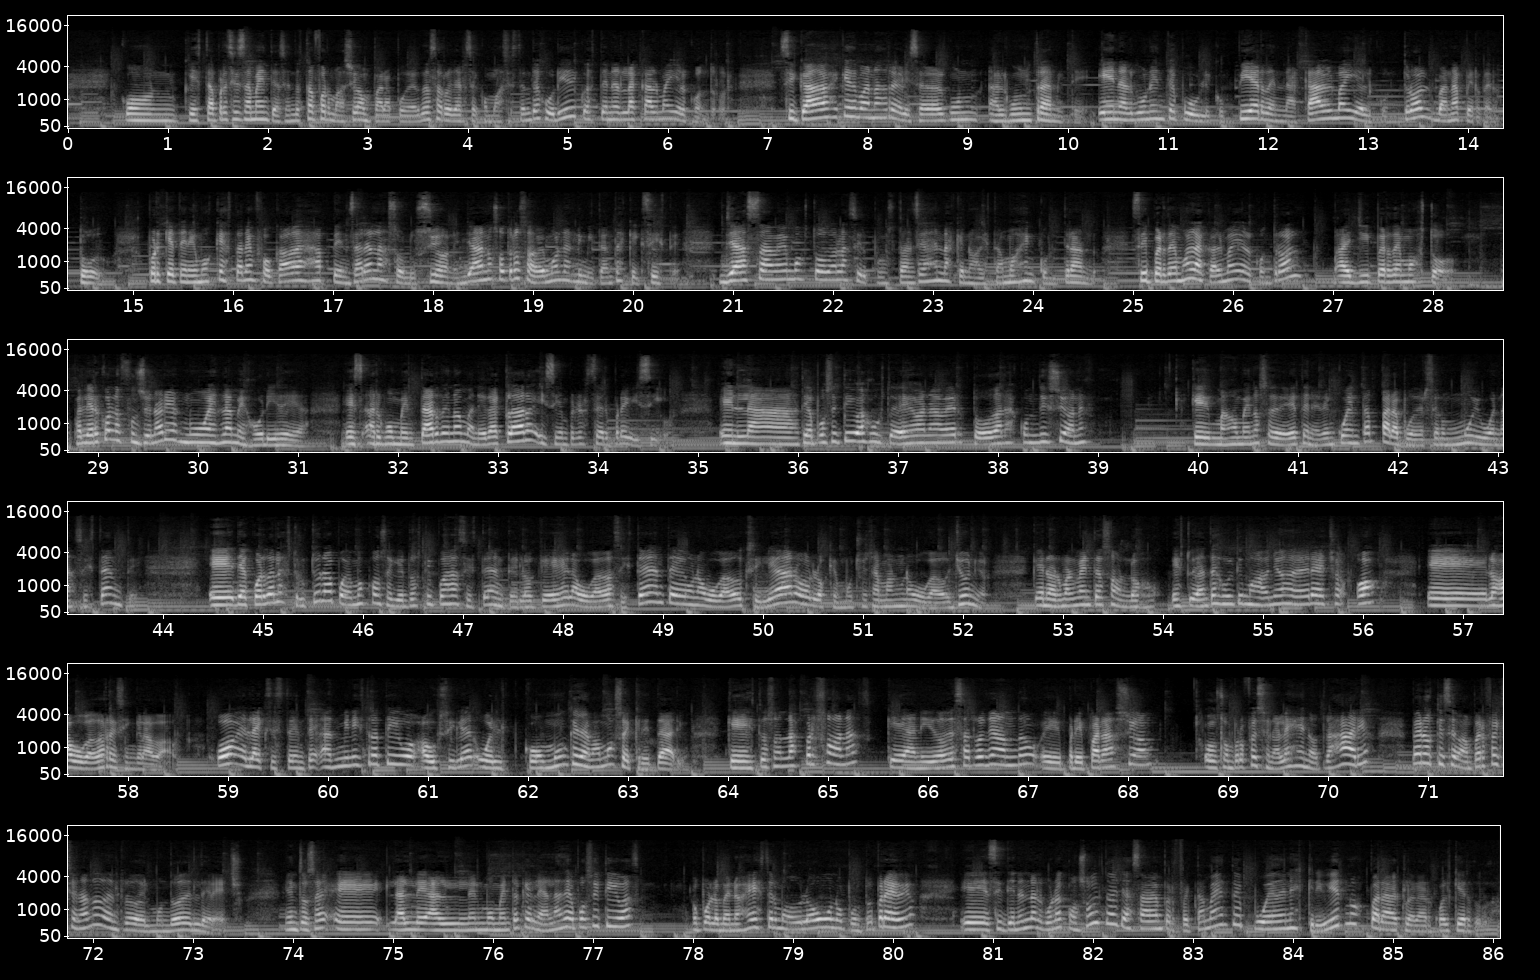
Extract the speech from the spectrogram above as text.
con que está precisamente haciendo esta formación para poder desarrollarse como asistente jurídico es tener la calma y el control. Si cada vez que van a realizar algún, algún trámite en algún ente público pierden la calma y el control, van a perder todo. Porque tenemos que estar enfocados a pensar en las soluciones. Ya nosotros sabemos las limitantes que existen. Ya sabemos todas las circunstancias en las que nos estamos encontrando. Si perdemos la calma y el control, allí perdemos todo. Pelear con los funcionarios no es la mejor idea. Es argumentar de una manera clara y siempre ser previsivo. En las diapositivas ustedes van a ver todas las condiciones que más o menos se debe tener en cuenta para poder ser un muy buen asistente. Eh, de acuerdo a la estructura podemos conseguir dos tipos de asistentes, lo que es el abogado asistente, un abogado auxiliar o lo que muchos llaman un abogado junior, que normalmente son los estudiantes últimos años de derecho o eh, los abogados recién graduados o el existente administrativo, auxiliar o el común que llamamos secretario, que estos son las personas que han ido desarrollando eh, preparación o son profesionales en otras áreas, pero que se van perfeccionando dentro del mundo del derecho. Entonces, eh, en el momento que lean las diapositivas, o por lo menos este, el módulo 1, punto previo, si tienen alguna consulta, ya saben perfectamente, pueden escribirnos para aclarar cualquier duda.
